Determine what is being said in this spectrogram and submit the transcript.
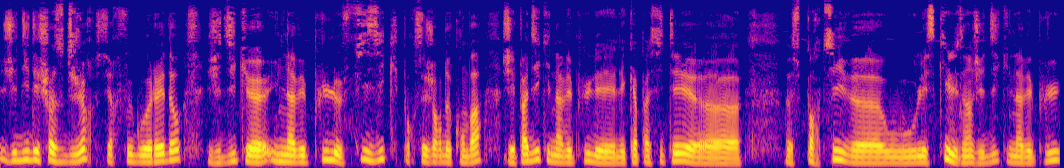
j'ai dit des choses dures sur Figueredo. J'ai dit qu'il n'avait plus le physique pour ce genre de combat. J'ai pas dit qu'il n'avait plus les, capacités sportives ou les skills. Hein. J'ai dit qu'il n'avait plus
